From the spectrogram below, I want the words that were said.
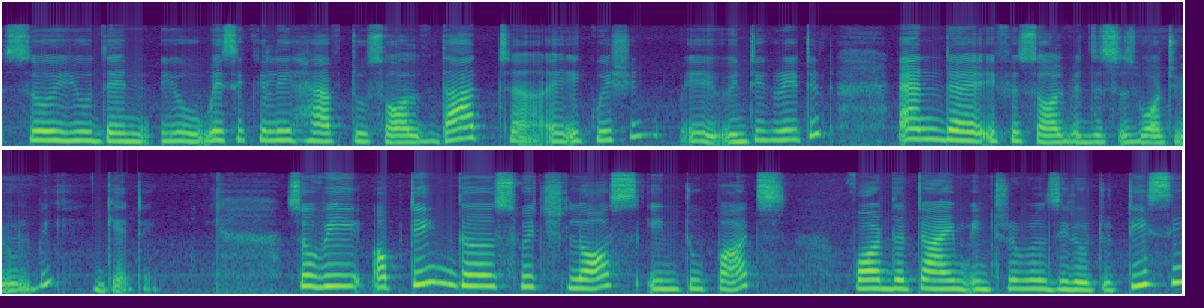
so, you then you basically have to solve that uh, equation you integrate it and uh, if you solve it this is what you will be getting. So, we obtain the switch loss in two parts for the time interval 0 to Tc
